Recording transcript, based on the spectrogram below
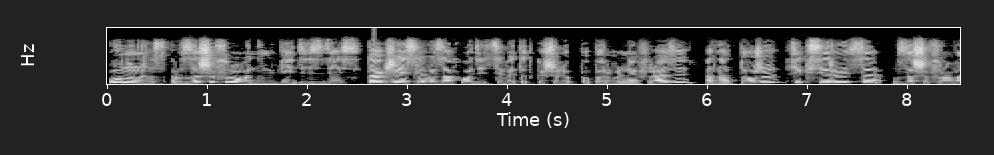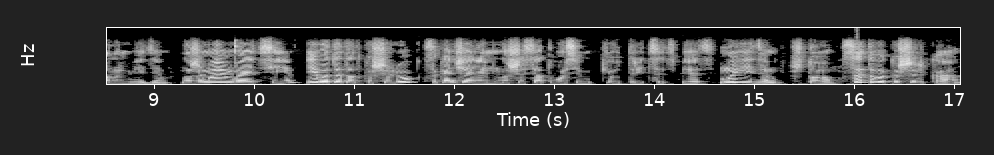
он у нас в зашифрованном виде здесь. Также, если вы заходите в этот кошелек по парольной фразе, она тоже фиксируется в зашифрованном виде. Нажимаем «Войти». И вот этот кошелек с окончанием на 68Q35. Мы видим, что с этого кошелька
